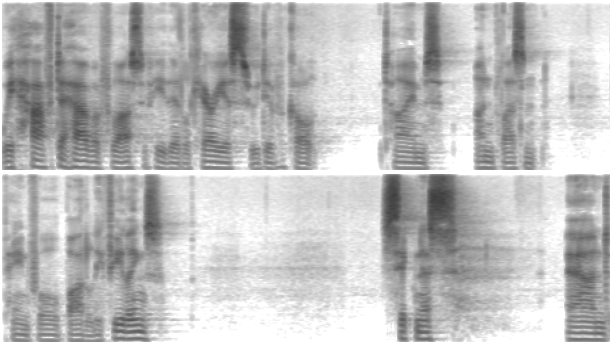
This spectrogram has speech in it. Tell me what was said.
We have to have a philosophy that'll carry us through difficult times unpleasant painful bodily feelings sickness, and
